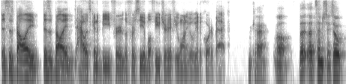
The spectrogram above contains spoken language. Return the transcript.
this is probably this is probably how it's going to be for the foreseeable future if you want to go get a quarterback. Okay, well that, that's interesting. So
